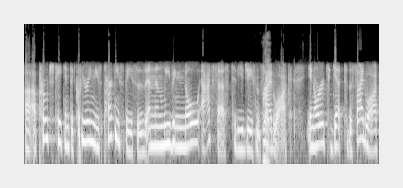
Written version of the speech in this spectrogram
uh, approach taken to clearing these parking spaces and then leaving no access to the adjacent right. sidewalk. In order to get to the sidewalk,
